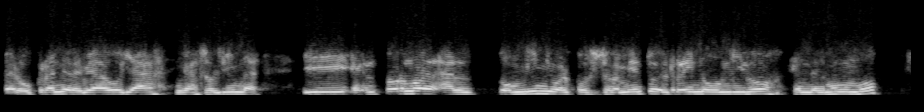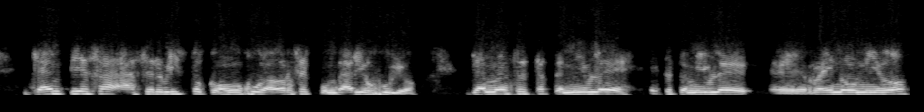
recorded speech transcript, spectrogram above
pero Ucrania le había dado ya gasolina. Y en torno al dominio, al posicionamiento del Reino Unido en el mundo, ya empieza a ser visto como un jugador secundario, Julio. Ya no es este temible, este temible eh, Reino Unido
